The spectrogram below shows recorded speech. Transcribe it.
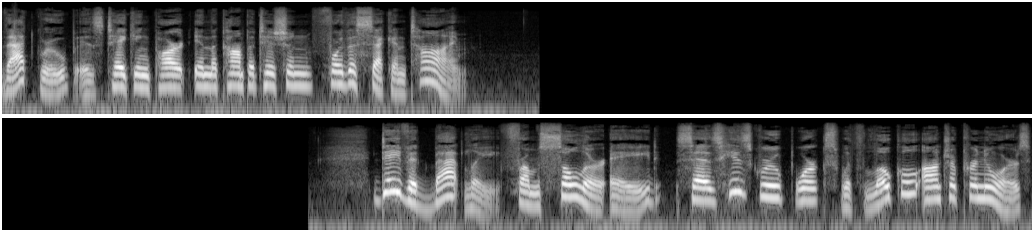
That group is taking part in the competition for the second time. David Batley from Solar Aid says his group works with local entrepreneurs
